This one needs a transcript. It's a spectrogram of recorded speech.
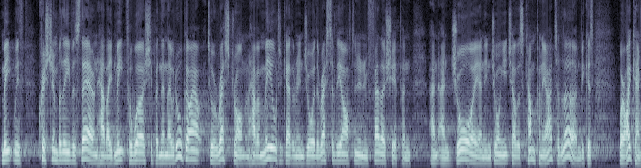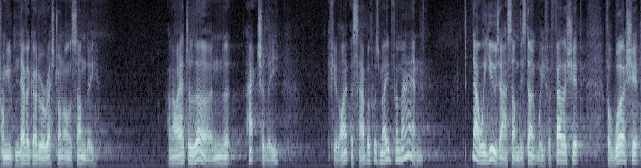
meet with Christian believers there and how they'd meet for worship, and then they would all go out to a restaurant and have a meal together and enjoy the rest of the afternoon in fellowship and, and, and joy and enjoying each other's company. I had to learn because where I came from, you'd never go to a restaurant on a Sunday. And I had to learn that actually, if you like, the Sabbath was made for man. Now, we use our Sundays, don't we, for fellowship, for worship.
